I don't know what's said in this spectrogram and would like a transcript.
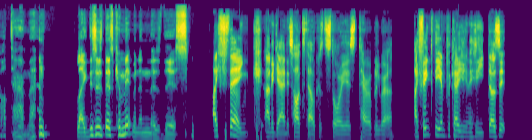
god damn, man. like this is there's commitment and there's this. I think, and again, it's hard to tell because the story is terribly written. I think the implication is he does it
